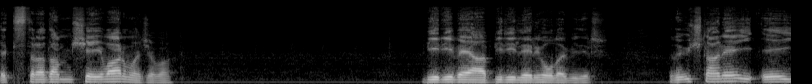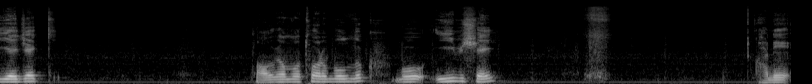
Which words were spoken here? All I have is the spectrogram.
Ekstradan bir şey var mı acaba? Biri veya birileri olabilir. Ya da üç tane e, yiyecek dalga motor bulduk. Bu iyi bir şey. Hani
